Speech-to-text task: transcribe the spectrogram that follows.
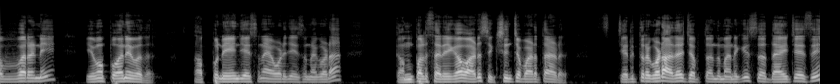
ఎవరిని ఏమో పోనివ్వదు. తప్పు నేను చేసినా ఎవడు చేసినా కూడా కంపల్సరీగా వాడు శిక్షించబడతాడు. చరిత్ర కూడా అదే చెప్తుంది మనకి. సో దయచేసి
